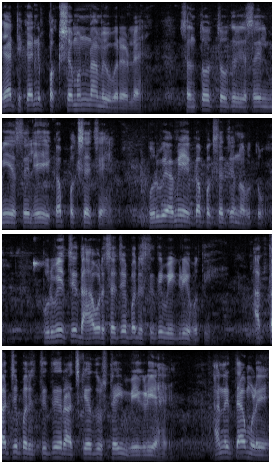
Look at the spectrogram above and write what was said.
या ठिकाणी पक्ष म्हणून आम्ही उभं राहिलो आहे संतोष चौधरी असेल मी असेल हे एका पक्षाचे आहे. पूर्वी आम्ही एका पक्षाचे नव्हतो. पूर्वीची दहा वर्षाची परिस्थिती वेगळी होती. आत्ताची परिस्थिती राजकीयदृष्ट्याही वेगळी आहे. आणि त्यामुळे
